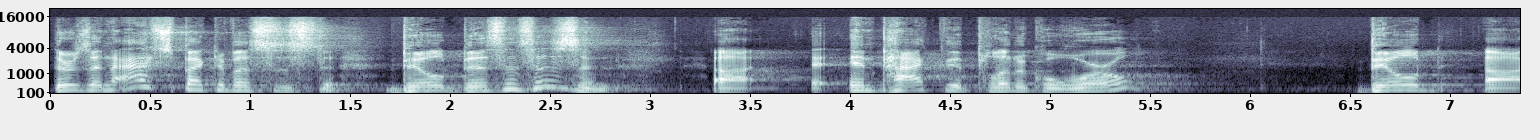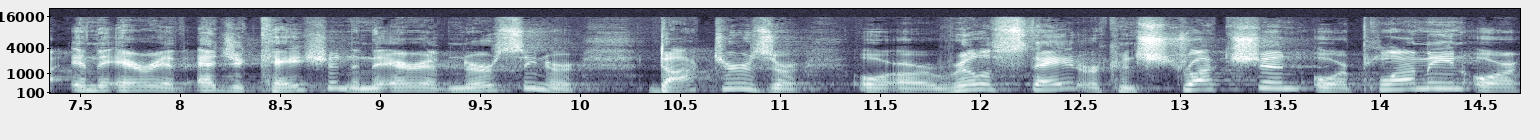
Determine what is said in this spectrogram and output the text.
there's an aspect of us is to build businesses and uh, impact the political world, build uh, in the area of education, in the area of nursing or doctors or, or, or real estate or construction or plumbing or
